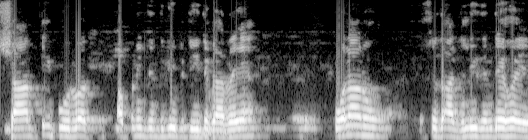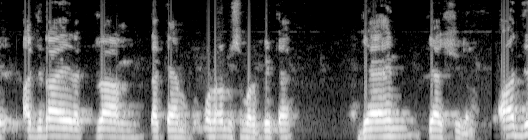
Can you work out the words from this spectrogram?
ਸ਼ਾਂਤੀਪੂਰਵਕ ਆਪਣੀ ਜ਼ਿੰਦਗੀ ਬਤੀਤ ਕਰ ਰਹੇ ਹਾਂ। ਉਹਨਾਂ ਨੂੰ ਸ਼ਰਧਾਂਜਲੀ ਦਿੰਦੇ ਹੋਏ ਅੱਜ ਦਾ ਇਹ ਰਕਤਦਾਨ ਦਾ ਕੈਂਪ ਉਹਨਾਂ ਨੂੰ ਸਮਰਪਿਤ ਹੈ। ਜੈ ਹਿੰਦ, ਜੈ ਸ਼੍ਰੀ ਰਾਮ। ਅੱਜ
